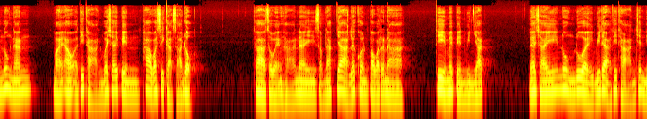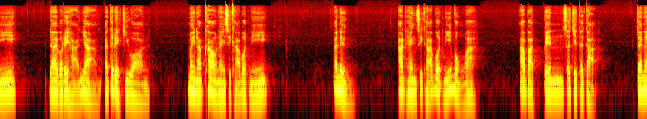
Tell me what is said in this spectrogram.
ำนุ่งนั้น หมายเอาอธิษฐานไว้ใช้เป็นผ้าวสิกาสาดก ถ้าแสวงหาในสำนักญาติและคนปวารณาที่ไม่เป็นวิญยัตและใช้นุ่งด้วยไม่ได้อธิษฐานเช่นนี้ ได้บริหารอย่างอัตเรกจีวร ไม่นับเข้าในสิกขาบทนี้อันหนึ่ง อัดแห่งสิขาบทนี้บ่งว่า อาบัตเป็นสจิตกะ แต่ใน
